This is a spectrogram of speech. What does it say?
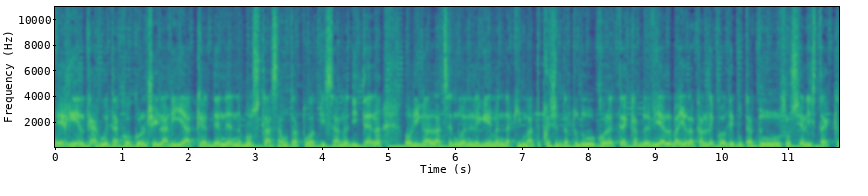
Erri elkarguetako kontseilariak denen boska zautatuak izan diten, hori galdatzen duen lege emendakin bat presentatu du Kolete Kapdeviel Bayonakaldeko deputatu sozialistek.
